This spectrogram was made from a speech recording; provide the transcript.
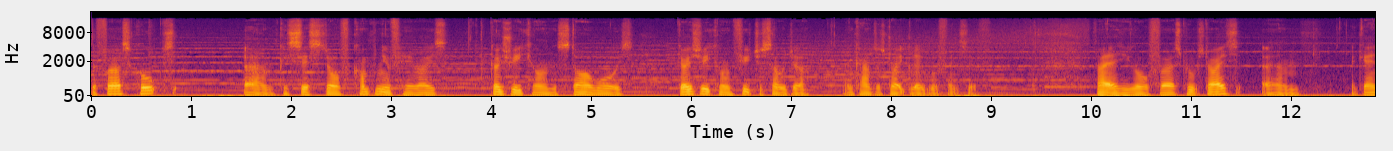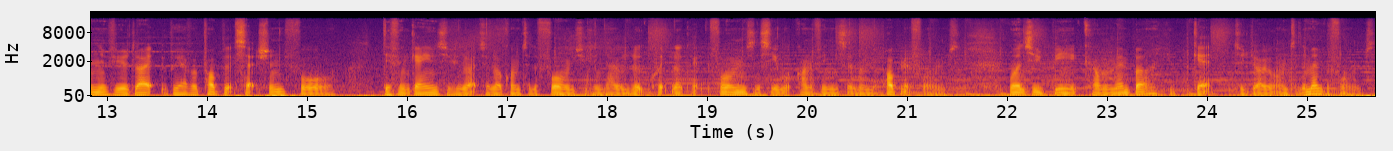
The first corps um, consists of Company of Heroes, Ghost Recon, Star Wars, Ghost Recon Future Soldier, and Counter-Strike Global Offensive. That is your first corps guys. Um, again, if you'd like, we have a public section for different games. If you'd like to log on to the forums, you can have a look, quick look at the forums and see what kind of things are on the public forums. Once you become a member, you get to go onto the member forums.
